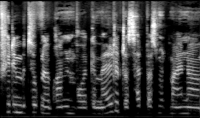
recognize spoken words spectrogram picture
für den Bezirk Neubrandenburg gemeldet. Das hat was mit meiner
